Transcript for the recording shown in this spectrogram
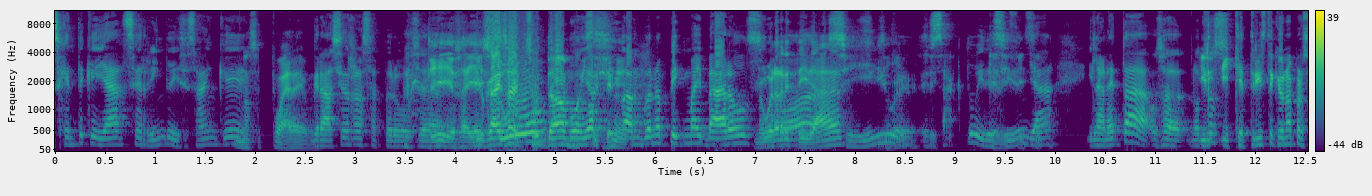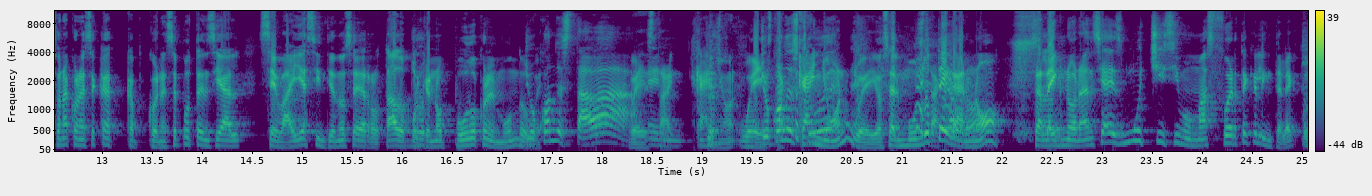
es gente que ya se rinde y dice, ¿saben qué? No se puede, güey. Gracias, raza, pero o sea... Sí, o sea, ya You guys are too dumb. Voy a, Sí. I'm gonna pick my battles. Me voy a retirar. Sí, Sí, güey. sí. Exacto. Y deciden ya. Y la neta, o sea, nosotros... Y, y qué triste que una persona con ese, con ese potencial se vaya sintiéndose derrotado porque Yo- no pudo con el mundo, yo güey. cuando estaba... Güey, está en- cañón, güey. yo está cuando estuve- cañón, güey. O sea, el mundo te cabrón. ganó. O sea, la ignorancia es muchísimo más fuerte que el intelecto,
